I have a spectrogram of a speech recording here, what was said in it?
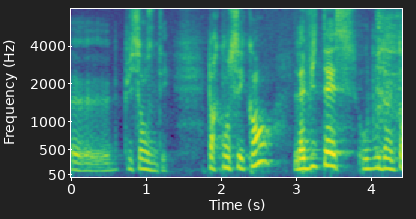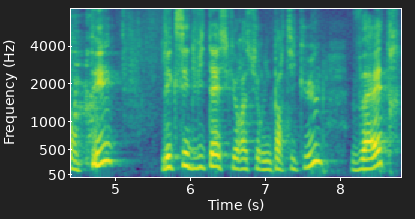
euh, puissance d. Par conséquent, la vitesse au bout d'un temps t, l'excès de vitesse qu'il y aura sur une particule va être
